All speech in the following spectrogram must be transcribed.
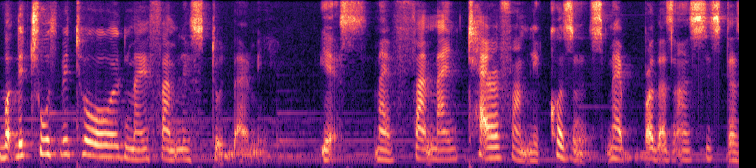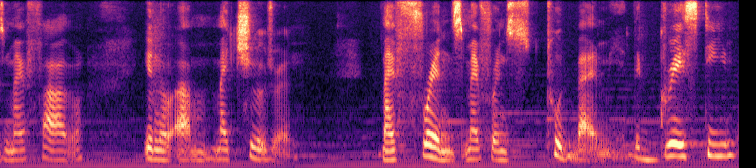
But the truth be told, my family stood by me. Yes, my fam- my entire family, cousins, my brothers and sisters, my father, you know, um, my children, my friends, my friends stood by me. The Grace team,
